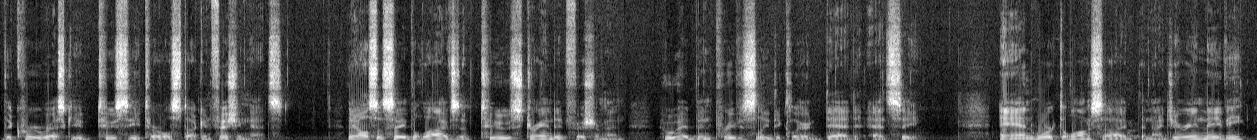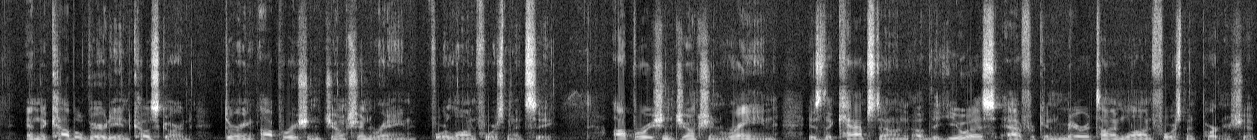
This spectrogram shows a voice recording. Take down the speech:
the crew rescued two sea turtles stuck in fishing nets. They also saved the lives of two stranded fishermen who had been previously declared dead at sea, and worked alongside the Nigerian Navy and the Cabo Verdean Coast Guard during Operation Junction Rain for law enforcement at sea. Operation Junction Rain is the capstone of the U.S. African Maritime Law Enforcement Partnership,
